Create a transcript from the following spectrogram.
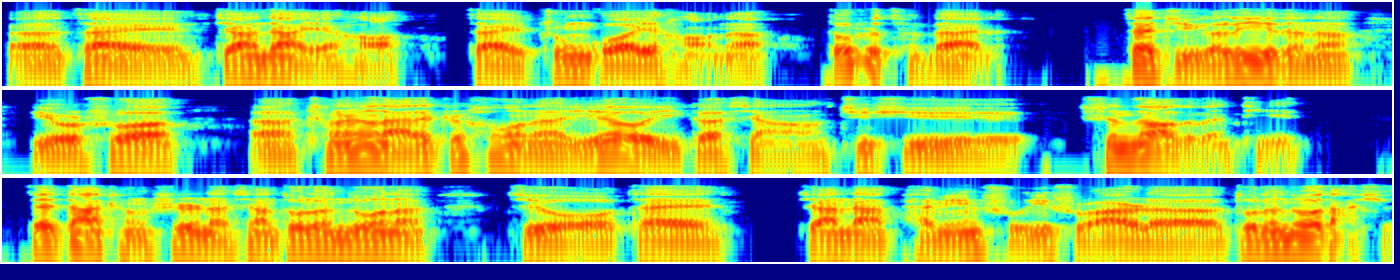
呃，在加拿大也好。在中国也好呢，都是存在的。再举个例子呢，比如说，呃，成人来了之后呢，也有一个想继续深造的问题。在大城市呢，像多伦多呢，就有在加拿大排名数一数二的多伦多大学，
